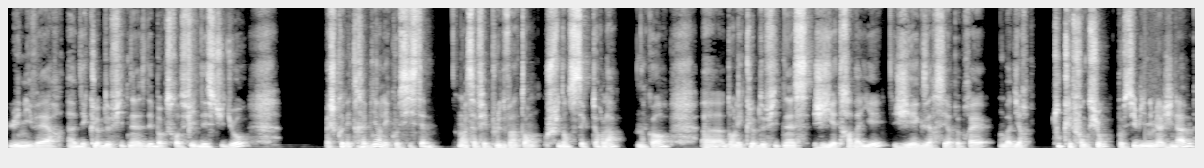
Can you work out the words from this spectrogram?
l'univers euh, des clubs de fitness, des box CrossFit, des studios, bah, je connais très bien l'écosystème. Moi, ça fait plus de 20 ans que je suis dans ce secteur-là, d'accord Dans les clubs de fitness, j'y ai travaillé, j'y ai exercé à peu près, on va dire, toutes les fonctions possibles et inimaginables.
